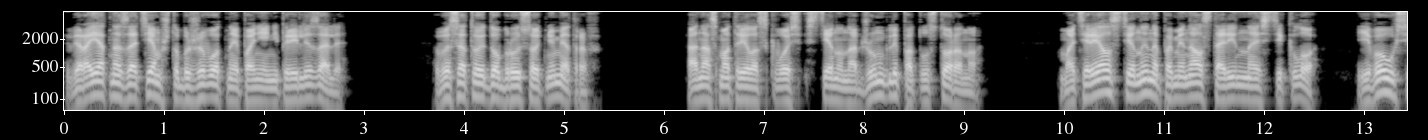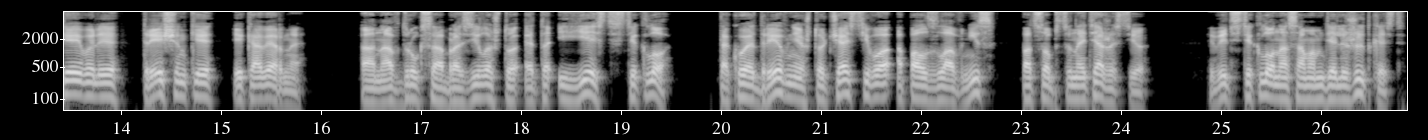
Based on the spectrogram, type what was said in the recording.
Вероятно, за тем, чтобы животные по ней не перелезали. Высотой добрую сотню метров. Она смотрела сквозь стену на джунгли по ту сторону. Материал стены напоминал старинное стекло. Его усеивали трещинки и каверны. Она вдруг сообразила, что это и есть стекло, такое древнее, что часть его оползла вниз под собственной тяжестью. Ведь стекло на самом деле жидкость.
